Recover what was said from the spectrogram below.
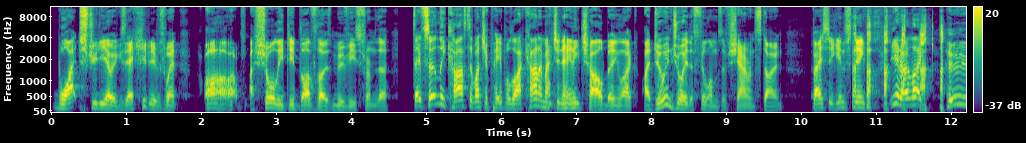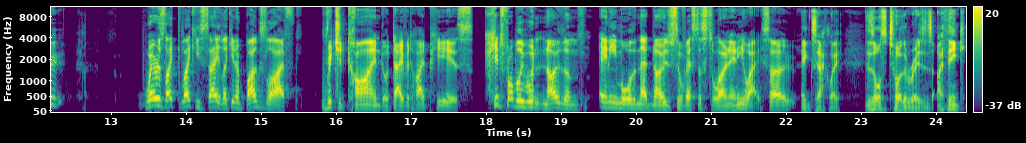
white studio executives went, Oh, I surely did love those movies from the. They've certainly cast a bunch of people that I can't imagine any child being like, I do enjoy the films of Sharon Stone. Basic Instinct, you know, like who. Whereas, like, like you say, like in a Bug's Life, Richard Kind or David Hyde Pierce, kids probably wouldn't know them any more than they'd know Sylvester Stallone anyway. So, Exactly. There's also two other reasons. I think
